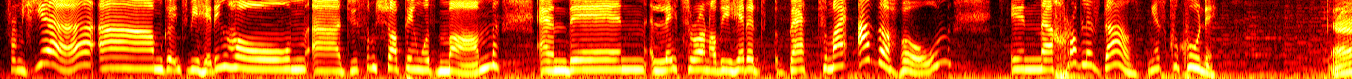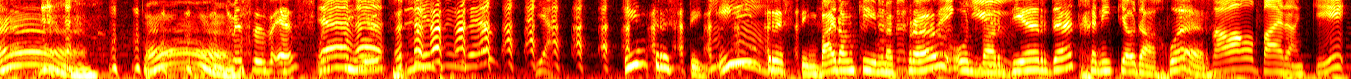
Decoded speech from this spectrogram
From here, I'm going to be heading home, uh, do some shopping with mom, and then later on, I'll be headed back to my other home in uh, Groblersdal, near Sekhukhune. Ah. ah. Mrs. S. We see Uh-huh. you. Mrs. S. Yeah. Interesting. Interesting. Baie dankie, mevrou. Ons waardeer dit. Geniet jou dag, hoor. Sal, baie dankie.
